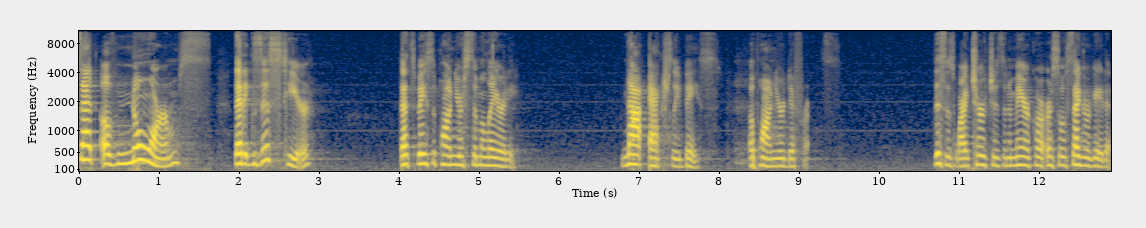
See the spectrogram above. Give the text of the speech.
set of norms that exist here that's based upon your similarity, not actually based upon your difference. This is why churches in America are so segregated.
